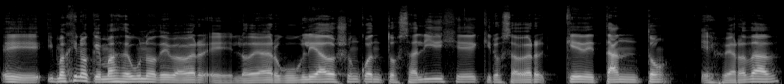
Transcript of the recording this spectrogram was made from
Eh, imagino que más de uno debe haber, eh, lo debe haber googleado. Yo en cuanto salí dije, quiero saber qué de tanto es verdad.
